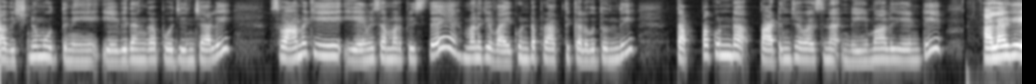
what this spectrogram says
ఆ విష్ణుమూర్తిని ఏ విధంగా పూజించాలి? స్వామికి ఏమి సమర్పిస్తే మనకి వైకుంఠ ప్రాప్తి కలుగుతుంది? తప్పకుండా పాటించవలసిన నియమాలు ఏంటి? అలాగే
